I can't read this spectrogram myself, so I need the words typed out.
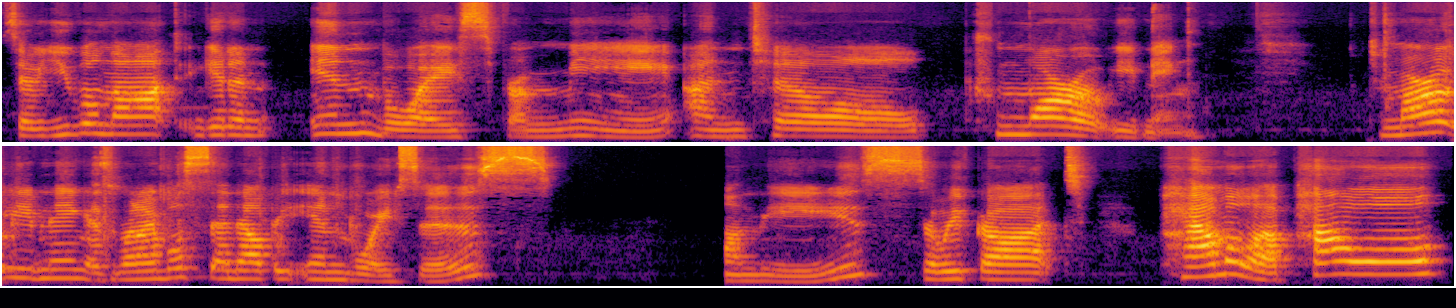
So you will not get an invoice from me until tomorrow evening. Tomorrow evening is when I will send out the invoices on these. So we've got Pamela Powell,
